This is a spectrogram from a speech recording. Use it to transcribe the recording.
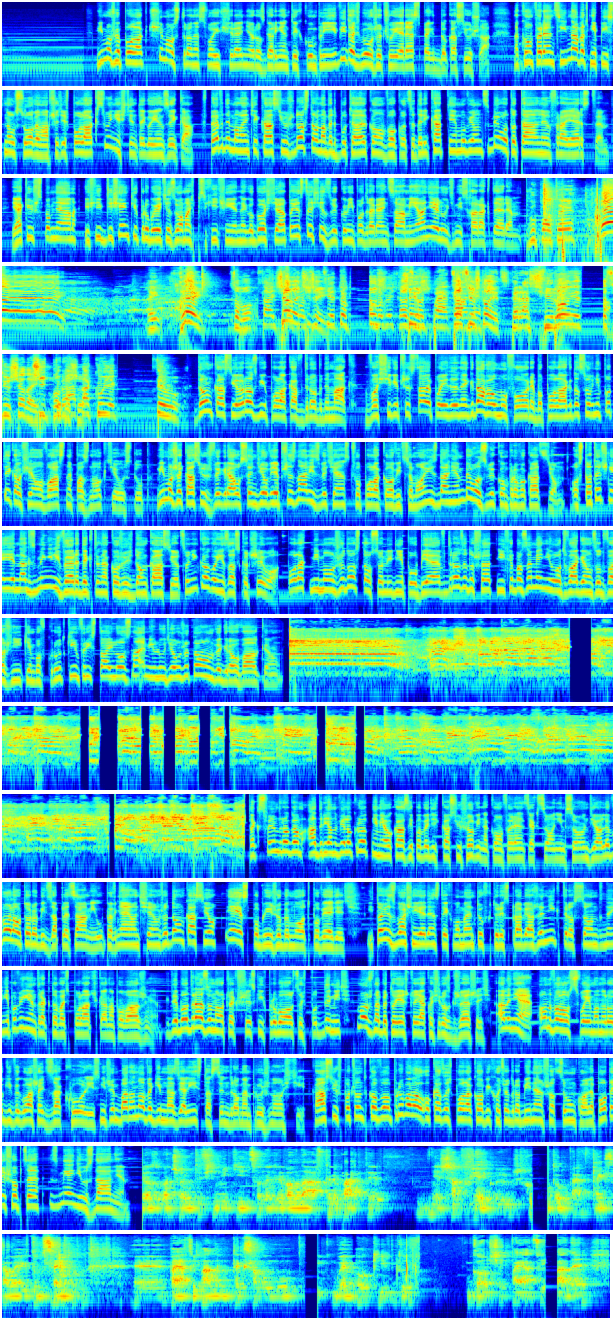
Mimo, że Polak trzymał stronę swoich średnio rozgarniętych kumpli, widać było, że czuje respekt do Kasiusza. Na konferencji nawet nie pisnął słowem, a przecież Polak słynie ściętego języka. W pewnym momencie Kasiusz dostał nawet butelką w oko, co delikatnie mówiąc było totalnym frajerstwem. Jak już wspomniałem, jeśli w 10 próbujecie złamać psychicznie jednego gościa, to jesteście zwykłymi podrabiańcami, a nie ludźmi z charakterem. Głupoty. Ej! Ej, ej! Co było? Siadaj ciszej! to Kasiusz, Kasiusz, nie- koniec! Teraz świruję Koniec, Kasiusz, siadaj! ci, która atakuje k***a, z tyłu. Don Casio rozbił Polaka w drobny mak. Właściwie przez cały pojedynek dawał mu fory, bo Polak dosłownie potykał się o własne paznokcie u stóp. Mimo, że Kasiusz wygrał, sędziowie przyznali zwycięstwo Polakowi, co moim zdaniem było zwykłą prowokacją. Ostatecznie jednak zmienili werdykt na korzyść Don Casio, co nikogo nie zaskoczyło. Polak, mimo że dostał solidnie po łbie, w drodze do szatni chyba zamienił odwagę z odważnikiem, bo w krótkim freestylu oznajmił ludziom, że to on wygrał walkę. Zobaczałem jak i powiedziałem Kurwa zjebałem śmieć Kurwa Teraz tu na pysk i Nie, wygrałem kurwą 20 kilo cięższą Tak swoją drogą, Adrian wielokrotnie miał okazję powiedzieć Kasiuszowi na konferencjach, co o nim sądzi, ale wolał to robić za plecami, upewniając się, że Don Casio nie jest w pobliżu, by mu odpowiedzieć. I to jest właśnie jeden z tych momentów, który sprawia, że nikt rozsądny nie powinien traktować Polaczka na poważnie. Gdyby od razu na oczach wszystkich próbował coś poddymić, można by to jeszcze jakoś rozgrzeszyć. Ale nie, on wolał swoje monologi wygłaszać za kulis, niczym bananowy gimnazjalista z syndromem próżności. Kasiusz początkowo próbował okazać Polakowi choć odrobinę szacunku, ale po tej szopce zmienił zdanie. Ja zobaczyłem te filmiki, co nagrywał na afterparty. Nie szanuję go już, w dupę. Tak samo jak tym sędziom e, jebanym, tak samo mu głęboki w dół gąsiek pajacu jebany.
